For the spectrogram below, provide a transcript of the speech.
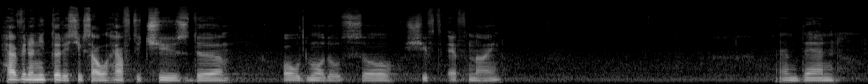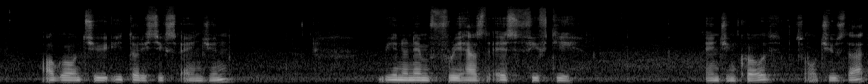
Having an E36 I will have to choose the old models so shift F9 and then I'll go into E36 engine. Being an M3 has the S50 engine code so I'll choose that.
